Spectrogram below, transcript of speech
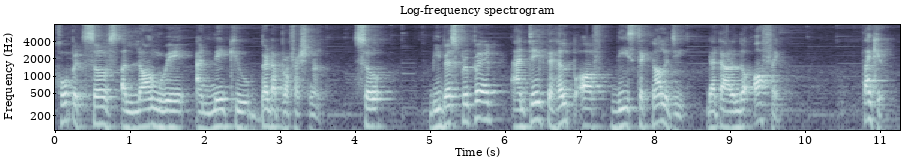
Hope it serves a long way and make you better professional. So be best prepared and take the help of these technology that are in the offing. Thank you.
